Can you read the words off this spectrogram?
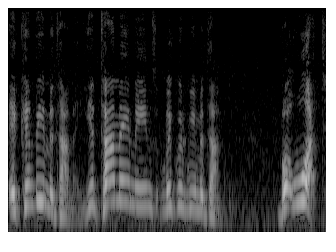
It can be matame. Yitame means liquid be matame. But what?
